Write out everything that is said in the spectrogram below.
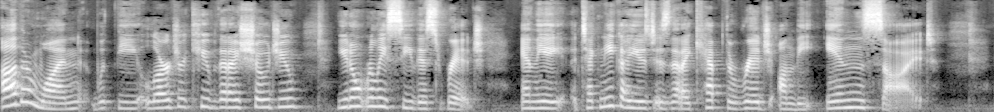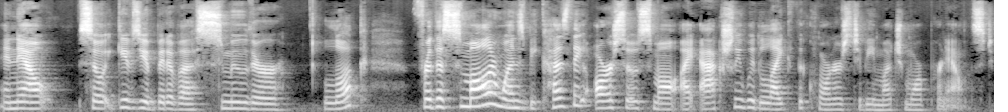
other one, with the larger cube that I showed you, you don't really see this ridge. And the technique I used is that I kept the ridge on the inside. And now, so it gives you a bit of a smoother look. For the smaller ones, because they are so small, I actually would like the corners to be much more pronounced.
